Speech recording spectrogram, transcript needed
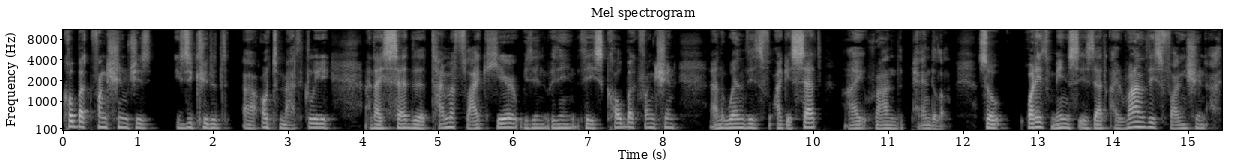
callback function which is executed uh, automatically, and I set the timer flag here within within this callback function. And when this flag is set, I run the pendulum. So what it means is that I run this function at,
